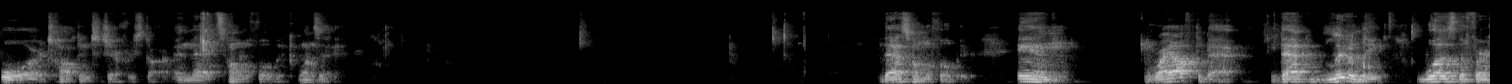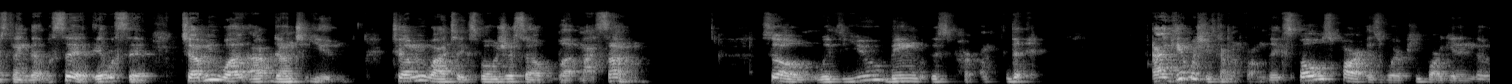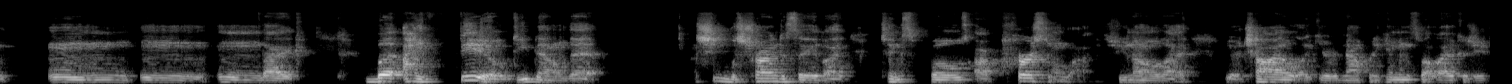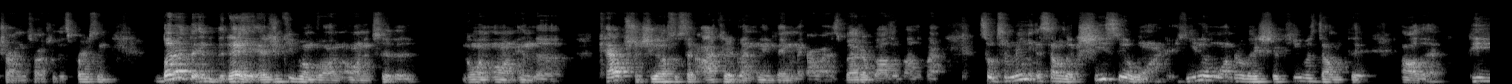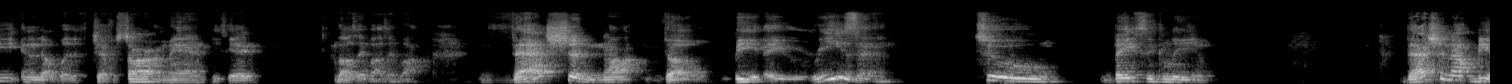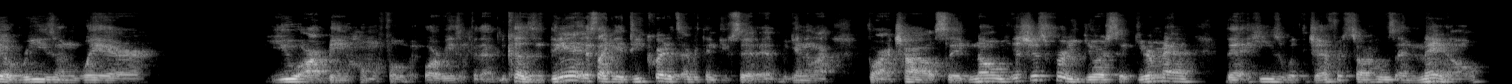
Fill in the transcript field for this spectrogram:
or talking to Jeffree Star, and that's homophobic. One second. That's homophobic. And right off the bat, that literally was the first thing that was said. It was said, Tell me what I've done to you. Tell me why to expose yourself but my son. So, with you being with this person, I get where she's coming from. The exposed part is where people are getting the mm, mm, mm, like, but I feel deep down that she was trying to say, like, to expose our personal lives, you know, like, you're a child, like you're now putting him in the spotlight because you're trying to talk to this person. But at the end of the day, as you keep on going on into the going on in the caption, she also said, I could have done anything to make our lives better, blah, blah, blah, blah. So to me, it sounds like she still wanted it. He didn't want the relationship. He was done with it, all that. He ended up with Jeffree Star, a man, he's gay, blah, blah, blah, blah. That should not, though, be a reason to basically that should not be a reason where you are being homophobic or a reason for that. Because then it's like it decredits everything you said at the beginning like for our child's sake. No it's just for your sake. You're mad that he's with jeffree star who's a male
